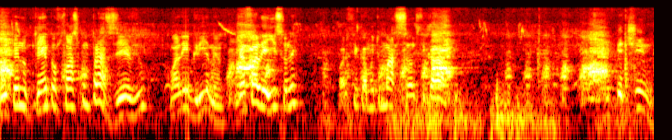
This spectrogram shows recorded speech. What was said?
Eu tendo tempo, eu faço com prazer, viu? Com alegria mesmo. Já falei isso, né? Pode ficar muito maçante ficar repetindo.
